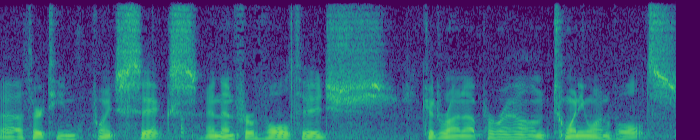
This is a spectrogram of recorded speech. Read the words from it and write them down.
uh, 13.6. And then for voltage, you could run up around 21 volts.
